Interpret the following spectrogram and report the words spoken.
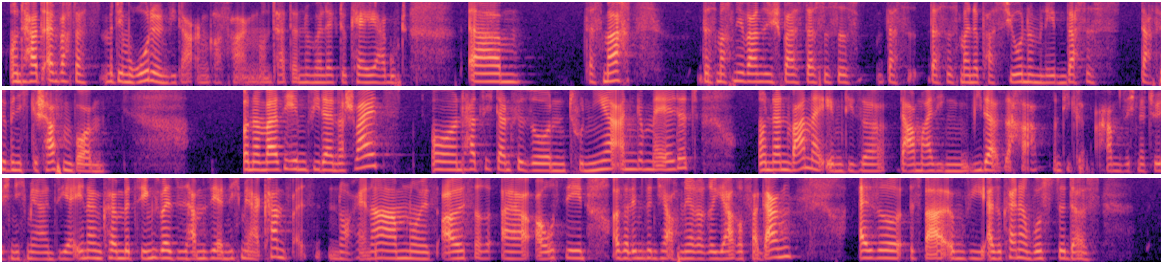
Und hat einfach das mit dem Rodeln wieder angefangen und hat dann überlegt, okay, ja gut, ähm, das macht's, das macht mir wahnsinnig Spaß, das ist es, das, das ist meine Passion im Leben, das ist, dafür bin ich geschaffen worden. Und dann war sie eben wieder in der Schweiz und hat sich dann für so ein Turnier angemeldet Und dann waren da eben diese damaligen Widersacher. Und die haben sich natürlich nicht mehr an sie erinnern können, beziehungsweise sie haben sie ja nicht mehr erkannt, weil es neuer Name, neues Äußere, äh, Aussehen. Außerdem sind ja auch mehrere Jahre vergangen. Also es war irgendwie, also keiner wusste, dass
